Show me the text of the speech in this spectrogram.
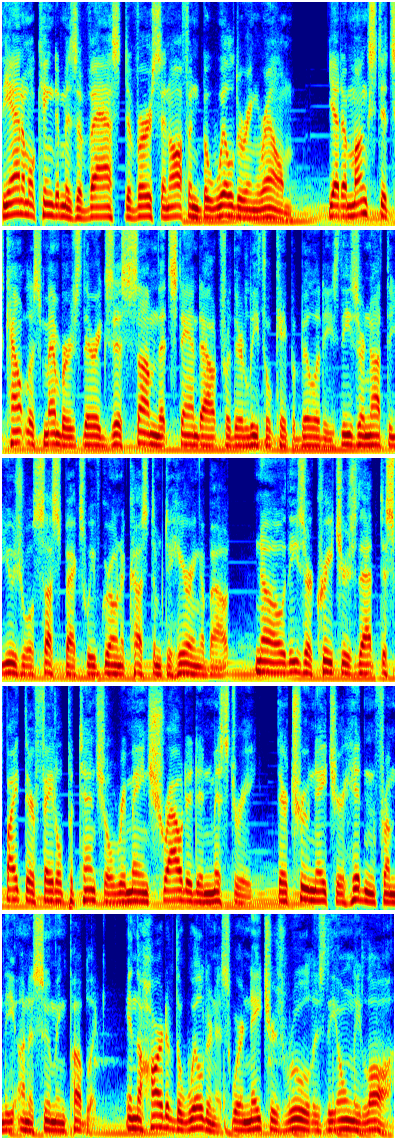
The animal kingdom is a vast, diverse, and often bewildering realm. Yet amongst its countless members there exist some that stand out for their lethal capabilities. These are not the usual suspects we've grown accustomed to hearing about. No, these are creatures that, despite their fatal potential, remain shrouded in mystery, their true nature hidden from the unassuming public. In the heart of the wilderness where nature's rule is the only law,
